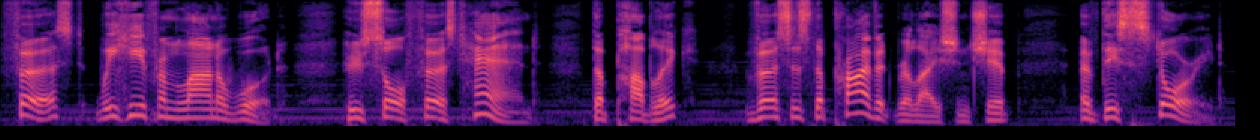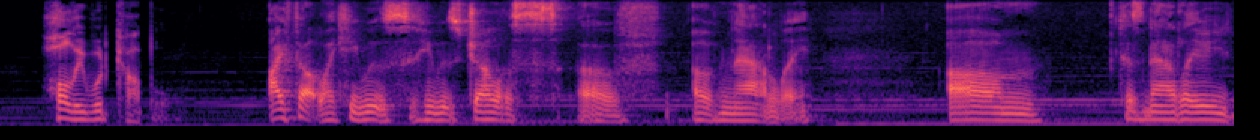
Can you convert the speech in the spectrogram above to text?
First, we hear from Lana Wood, who saw firsthand the public versus the private relationship of this storied Hollywood couple. I felt like he was he was jealous of of Natalie, because um, Natalie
